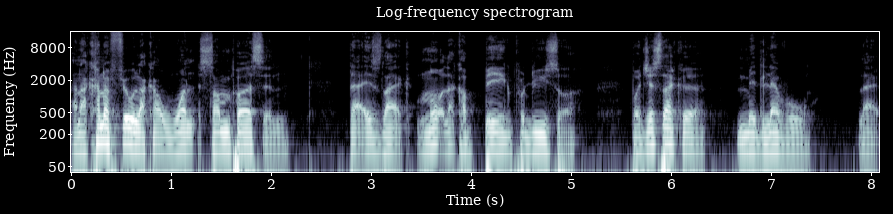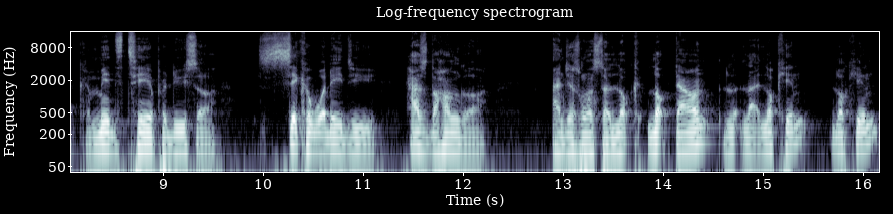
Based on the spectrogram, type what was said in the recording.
And I kind of feel like I want some person that is like not like a big producer, but just like a mid-level, like mid-tier producer, sick of what they do, has the hunger and just wants to lock lock down, like lock in, lock in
